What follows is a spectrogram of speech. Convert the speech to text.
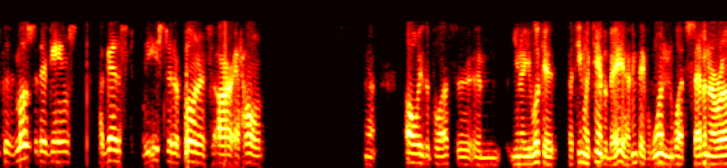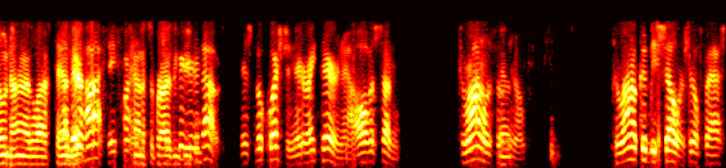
because most of their games against the Eastern opponents are at home. Yeah, always a plus, uh, and you know, you look at a team like Tampa Bay. I think they've won what seven in a row, nine out of the last ten. Oh, they're hot. They find kind of surprising they figured people. it out. There's no question. They're right there now. All of a sudden, Toronto's yeah. you know, Toronto could be sellers real fast.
